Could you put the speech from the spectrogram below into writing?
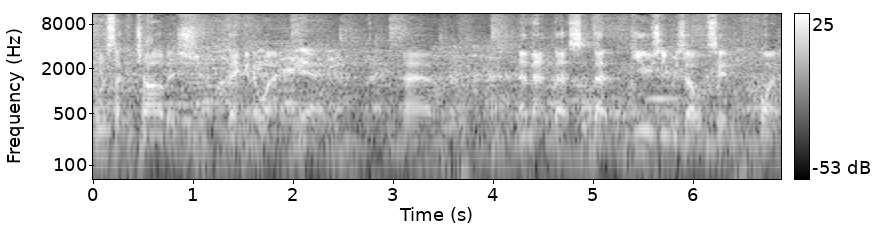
almost like a childish thing in a way, Yeah. and that that's, that usually results in quite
